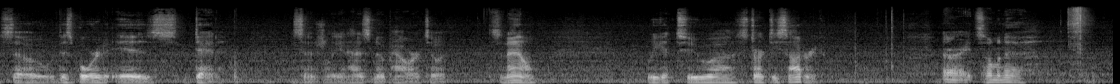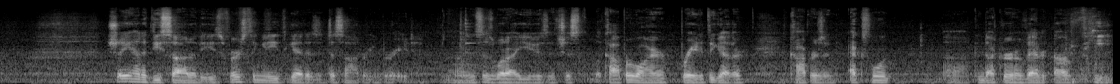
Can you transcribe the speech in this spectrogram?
So this board is dead. Essentially, it has no power to it. So now we get to uh, start desoldering. All right, so I'm gonna show you how to desolder these. First thing you need to get is a desoldering braid. Uh, this is what I use. It's just copper wire braided together. Copper is an excellent uh, conductor of, of heat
